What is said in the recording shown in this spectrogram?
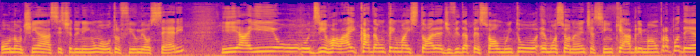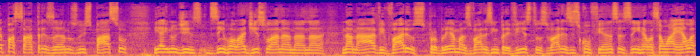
ou não tinha assistido em nenhum outro filme ou série. E aí o, o desenrolar e cada um tem uma história de vida pessoal muito emocionante, assim, que abre mão para poder passar três anos no espaço e aí no des- desenrolar disso lá na, na, na- na nave, vários problemas, vários imprevistos, várias desconfianças em relação a ela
